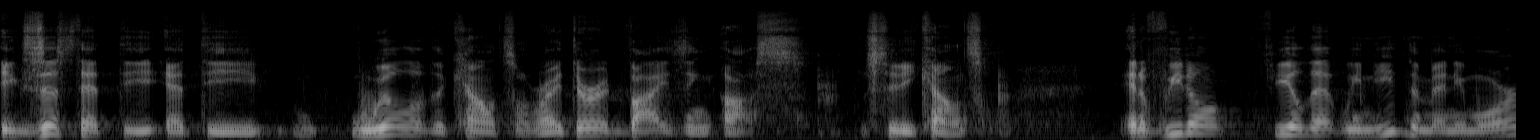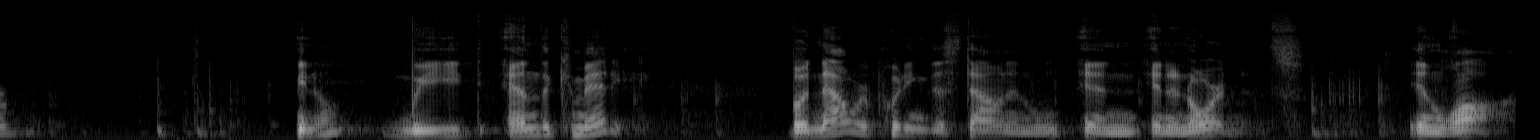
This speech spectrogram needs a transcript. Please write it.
exists at the, at the will of the council, right? They're advising us, the city council. And if we don't feel that we need them anymore, you know, we end the committee. But now we're putting this down in, in, in an ordinance, in law.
